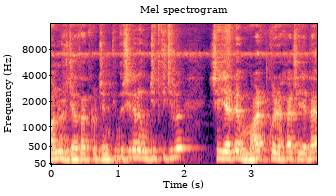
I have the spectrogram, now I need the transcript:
মানুষ যাতায়াত করছেন। কিন্তু সেখানে উচিত কী ছিল? সেই জায়গাটা মার্ক করে রাখা, সেই জায়গাটা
